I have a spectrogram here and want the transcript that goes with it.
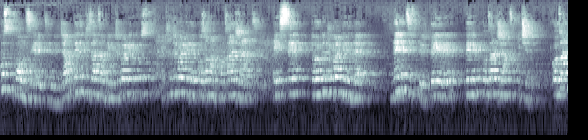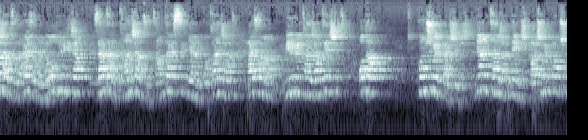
pozitif olması gerektiğini bileceğim. Dedim ki zaten birinci bölgede pozitif, ikinci bölgede o zaman kotanjant eksi dördüncü bölgede de negatiftir değeri derim kotanjant için. Kotanjantın her zaman ne olduğunu bileceğim. Zaten tanjantın tam tersi yani kotanjant her zaman 1 bölü tanjanta eşit. O da komşu bölü karşıya eşit. Yani tanjant neymiş? Karşı bölü komşu.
